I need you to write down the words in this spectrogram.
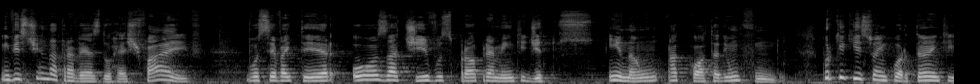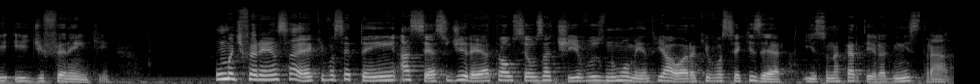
Investindo através do Hash 5, você vai ter os ativos propriamente ditos e não a cota de um fundo. Por que, que isso é importante e diferente? Uma diferença é que você tem acesso direto aos seus ativos no momento e a hora que você quiser, isso na carteira administrada.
